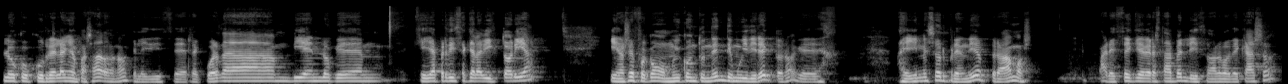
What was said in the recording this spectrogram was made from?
lo que ocurrió el año pasado, ¿no? Que le dice, recuerda bien lo que, que ya perdiste que la victoria, y no sé, fue como muy contundente y muy directo, ¿no? Que ahí me sorprendió, pero vamos, parece que Verstappen le hizo algo de caso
